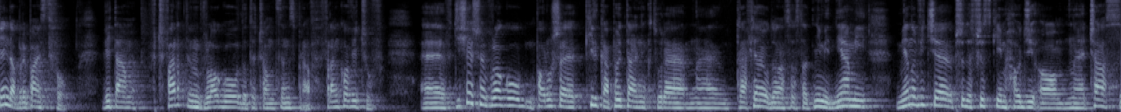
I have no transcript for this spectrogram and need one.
Dzień dobry Państwu. Witam w czwartym vlogu dotyczącym spraw Frankowiczów. E, w dzisiejszym vlogu poruszę kilka pytań, które e, trafiają do nas ostatnimi dniami. Mianowicie przede wszystkim chodzi o e, czas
